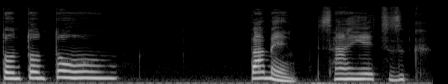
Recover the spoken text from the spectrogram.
トントントン。場面3へ続く。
